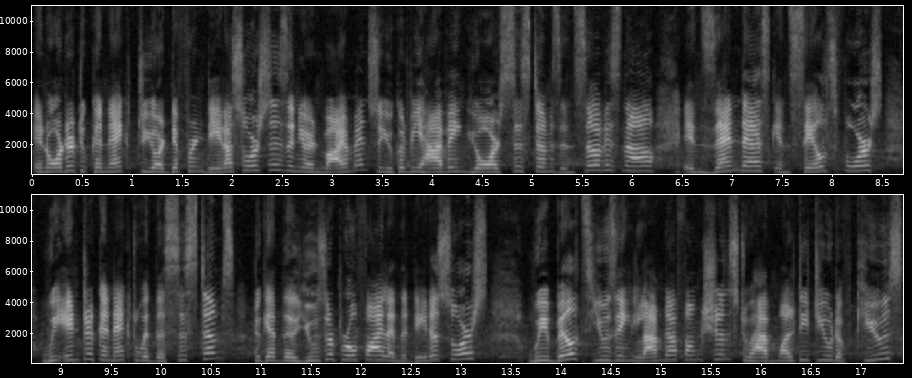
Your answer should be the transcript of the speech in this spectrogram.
in order to connect to your different data sources in your environment. So you could be having your systems in ServiceNow, in Zendesk, in Salesforce. We interconnect with the systems to get the user profile and the data source. We built using Lambda functions to have multitude of queues,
